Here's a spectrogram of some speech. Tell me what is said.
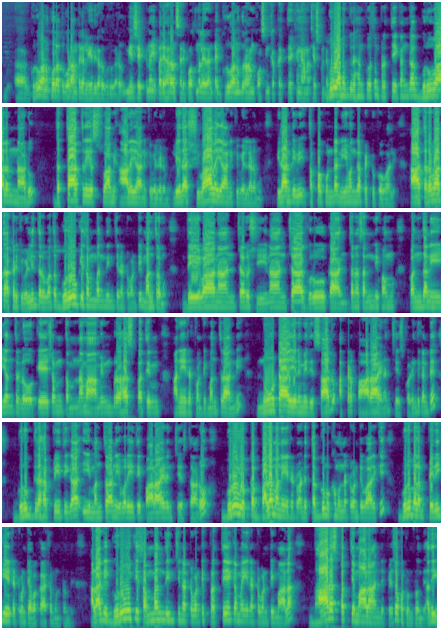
గురువు అనుకూలత కూడా అంతగా లేదు కదా గురుగారు. మీరు చెప్పిన ఈ పరిహారాలు సరిపోతుందా? లేదంటే గురువు అనుగ్రహం కోసం ఇంకా ప్రత్యేకంగా ఏమైనా చేసుకుంటే గురు అనుగ్రహం కోసం ప్రత్యేకంగా గురువారం నాడు దత్తాత్రేయ స్వామి ఆలయానికి వెళ్ళడము లేదా శివాలయానికి వెళ్ళడము ఇలాంటివి తప్పకుండా నియమంగా పెట్టుకోవాలి. ఆ తర్వాత అక్కడికి వెళ్ళిన తర్వాత గురువుకి సంబంధించినటువంటి మంత్రము దేవానాంచ ఋషీనాంచ గురు కాంచన సన్నిభం వందనీయంత్ర లోకేశం తం నమామిం బృహస్పతిం అనేటటువంటి మంత్రాన్ని నూట ఎనిమిది సార్లు అక్కడ పారాయణం చేసుకోవాలి. ఎందుకంటే గురుగ్రహ ప్రీతిగా ఈ మంత్రాన్ని ఎవరైతే పారాయణం చేస్తారో గురువు యొక్క బలం అనేటటువంటి అంటే తగ్గుముఖం ఉన్నటువంటి వారికి గురుబలం పెరిగేటటువంటి అవకాశం ఉంటుంది. అలాగే గురువుకి సంబంధించినటువంటి ప్రత్యేకమైనటువంటి మాల భారస్పత్య మాల అని చెప్పేసి ఒకటి ఉంటుంది. అది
